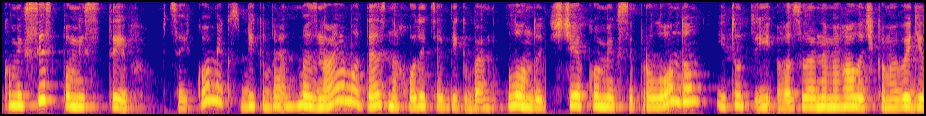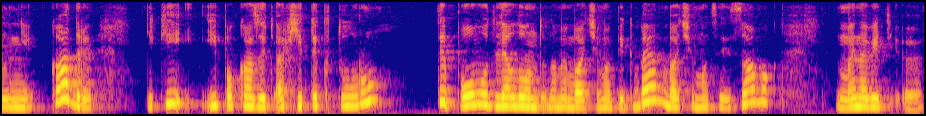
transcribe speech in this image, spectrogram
Коміксист помістив цей комікс Біг Бен. Ми знаємо, де знаходиться Біг Бен в Лондоні. Ще комікси про Лондон, і тут і зеленими галочками виділені кадри, які і показують архітектуру типову для Лондона. Ми бачимо Біг Бен, бачимо цей замок. Ми навіть е,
